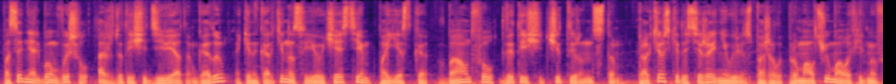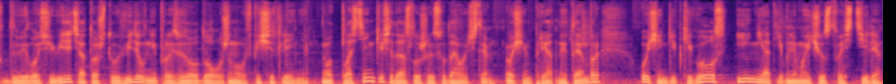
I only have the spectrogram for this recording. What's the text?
Последний альбом вышел аж в 2009 году, а кинокартина с ее участием «Поездка в Баундфул» в 2014. Про актерские достижения Уильямс, пожалуй, промолчу, мало фильмов довелось увидеть, а то, что увидел, не произвело должного впечатления. Вот пластинки всегда слушаю с удовольствием. Очень приятный тембр, очень гибкий голос и неотъемлемое чувство стиля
